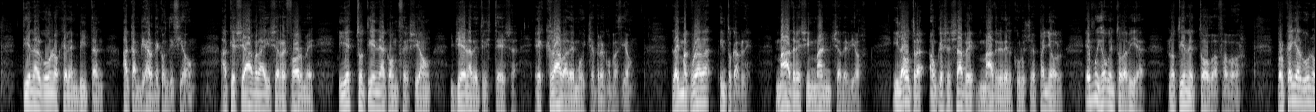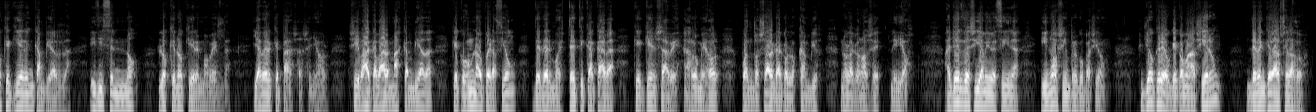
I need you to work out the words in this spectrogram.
tiene algunos que la invitan a cambiar de condición, a que se abra y se reforme, y esto tiene a concesión llena de tristeza, esclava de mucha preocupación. La Inmaculada, intocable, madre sin mancha de Dios. Y la otra, aunque se sabe madre del curso español, es muy joven todavía, no tiene todo a favor, porque hay algunos que quieren cambiarla y dicen no los que no quieren moverla. Y a ver qué pasa, Señor, si va a acabar más cambiada que con una operación de dermoestética cara que quién sabe, a lo mejor cuando salga con los cambios no la conoce ni Dios. Ayer decía mi vecina, y no sin preocupación, yo creo que como nacieron, deben quedarse las dos.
